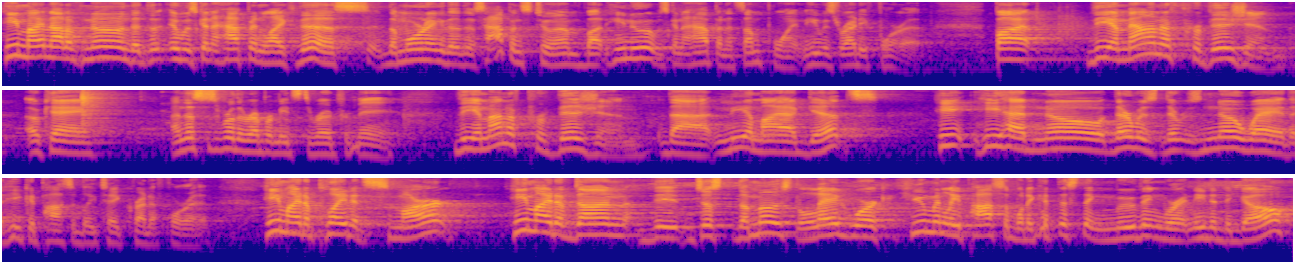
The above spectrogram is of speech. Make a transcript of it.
He might not have known that it was going to happen like this the morning that this happens to him, but he knew it was going to happen at some point, and he was ready for it. But the amount of provision, okay, and this is where the rubber meets the road for me the amount of provision that Nehemiah gets, he, he had no, there was, there was no way that he could possibly take credit for it. He might have played it smart. He might have done the, just the most legwork humanly possible to get this thing moving where it needed to go,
